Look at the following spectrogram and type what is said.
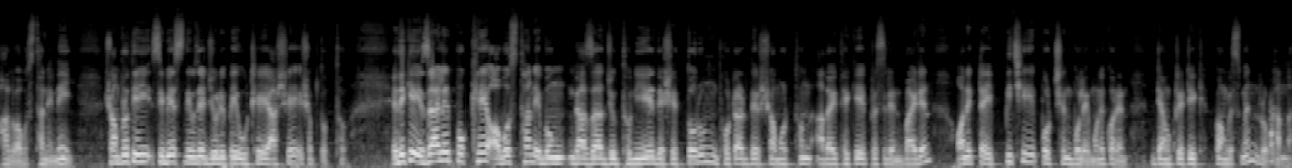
ভালো অবস্থানে নেই। সম্প্রতি সিবিএস নিউজের জরিপে উঠে আসে এসব তথ্য। এদিকে ইসরায়েলের পক্ষে অবস্থান এবং গাজা যুদ্ধ নিয়ে দেশের তরুণ ভোটারদের সমর্থন আদায় থেকে প্রেসিডেন্ট বাইডেন অনেকটাই পিছিয়ে পড়ছেন বলে মনে করেন ডেমোক্রেটিক কংগ্রেসম্যান রোখান্না।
